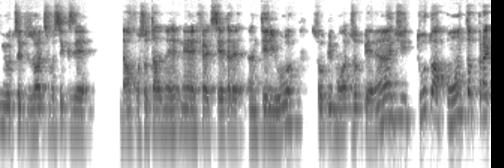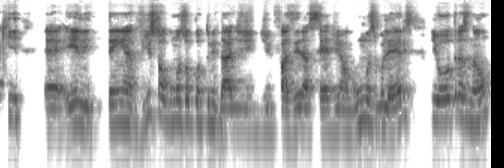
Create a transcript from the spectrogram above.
em outros episódios, se você quiser dar uma consultada na NFL, etc., anterior, sobre modus operandi, tudo aponta para que é, ele tenha visto algumas oportunidades de, de fazer assédio em algumas mulheres e outras não,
